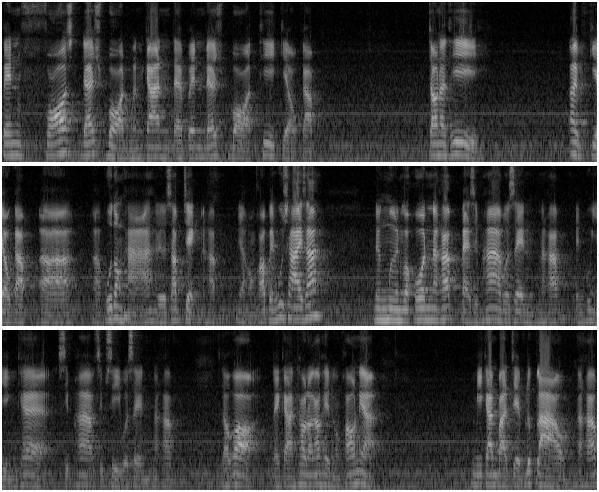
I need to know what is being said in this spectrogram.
เป็น Force Dashboard เหมือนกัน แต่เป็นแดชบอร์ดที่เกี่ยวกับเจ้าหน้าที่ เกี่ยวกับผู้ต้องหาหรือ subject นะครับอย่างของเขาเป็นผู้ชายซะ10,000 กว่าคนนะครับ85%นะครับเป็นผู้หญิงแค่ 15 14%นะครับแล้วก็ในการเข้าระงับเหตุของเขาเนี่ยมีการบาดเจ็บหรือเปล่านะครับ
